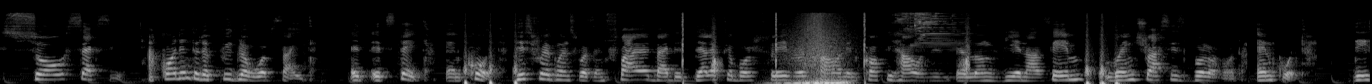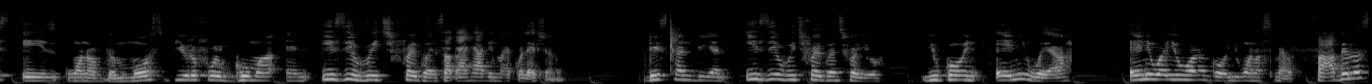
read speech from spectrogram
so sexy. According to the Krigler website, it, it states, and quote, this fragrance was inspired by the delectable flavors found in coffee houses along Vienna's famed Ringstrasse Boulevard, end quote. This is one of the most beautiful gourmand and easy reach fragrance that I have in my collection. This can be an easy reach fragrance for you. You go in anywhere, anywhere you want to go, you want to smell fabulous.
